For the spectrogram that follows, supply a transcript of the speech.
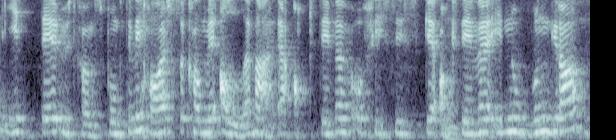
gitt det utgangspunktet vi har, så kan vi alle være aktive og fysisk aktive i noen grad.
